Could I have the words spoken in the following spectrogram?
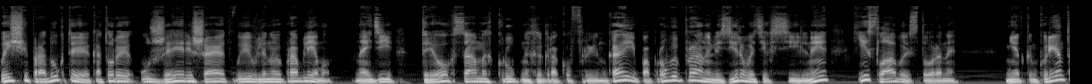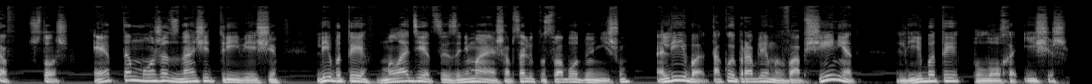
Поищи продукты, которые уже решают выявленную проблему. Найди трех самых крупных игроков рынка и попробуй проанализировать их сильные и слабые стороны. Нет конкурентов? Что ж, это может значить три вещи. Либо ты молодец и занимаешь абсолютно свободную нишу, либо такой проблемы вообще нет, либо ты плохо ищешь.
